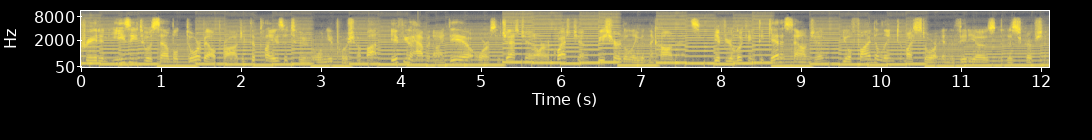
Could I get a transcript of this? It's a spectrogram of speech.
create an easy to assemble doorbell project that plays a tune when you push a button. If you have an idea or a suggestion or a question, be sure to leave it in the comments. If you're looking to get a Soundgin, you'll find a link to my store in the video's description.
